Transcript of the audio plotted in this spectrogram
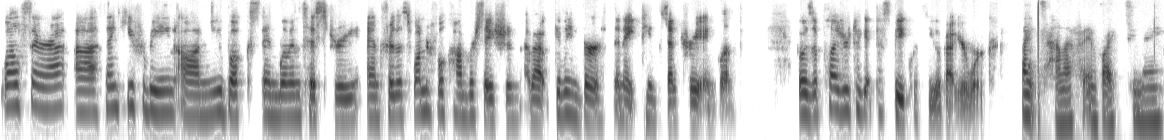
Well, Sarah, uh, thank you for being on New Books in Women's History and for this wonderful conversation about giving birth in 18th century England. It was a pleasure to get to speak with you about your work. Thanks, Hannah, for inviting me.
